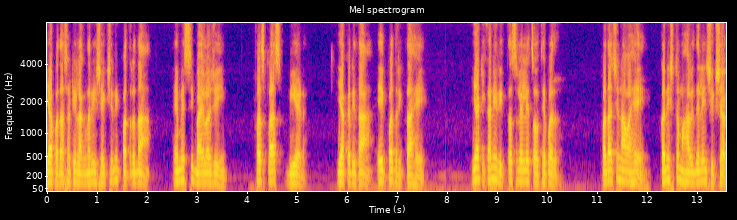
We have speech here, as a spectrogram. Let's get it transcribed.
या पदासाठी लागणारी शैक्षणिक पात्रता M S C biology first class B Ed. याकरिता एक पद रिक्त आहे. या ठिकाणी रिक्त असलेले चौथे पद पदाचे नाव आहे कनिष्ठ महाविद्यालयीन शिक्षक.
